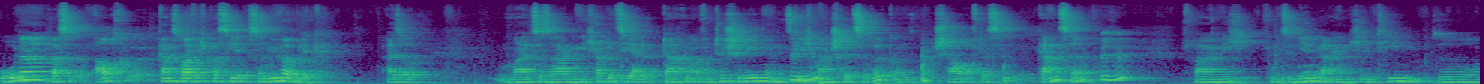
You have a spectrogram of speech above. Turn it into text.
Oder was auch ganz häufig passiert, ist so ein Überblick. Also mal zu sagen, ich habe jetzt hier Daten auf dem Tisch liegen und jetzt mhm. gehe ich mhm. mal einen Schritt zurück und schaue auf das Ganze. Mhm. Frage mich, funktionieren wir eigentlich im Team so,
